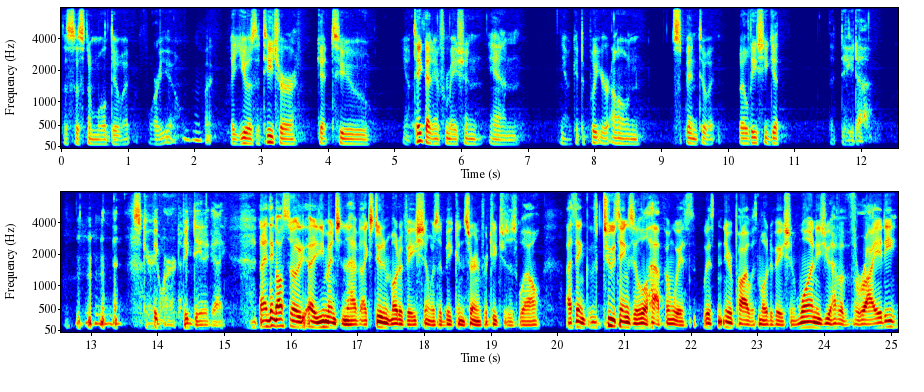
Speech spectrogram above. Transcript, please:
the system will do it for you. Right. But you, as a teacher, get to, you know, take that information and, you know, get to put your own spin to it. But at least you get the data. Scary Big word. Big data guy. And I think also uh, you mentioned have like student motivation was a big concern for teachers as well. I think two things that will happen with with Nearpod with motivation. One is you have a variety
